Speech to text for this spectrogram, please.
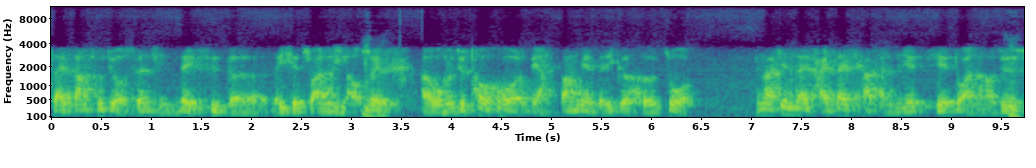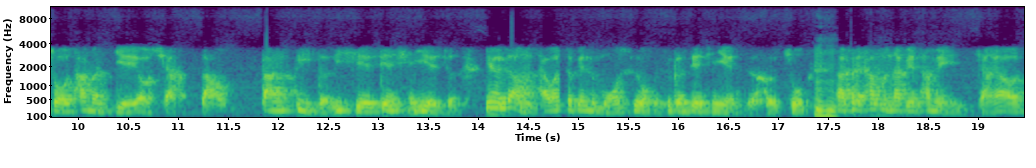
在当初就有申请类似的一些专利哦，所以呃，我们就透过两方面的一个合作，那现在还在洽谈阶阶段哈，就是说他们也有想找。当地的一些电信业者，因为在我们台湾这边的模式，我们是跟电信业者合作。嗯那在他们那边，他们也想要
